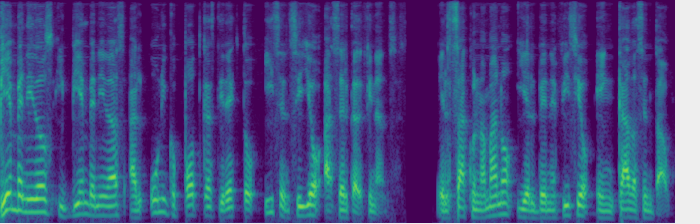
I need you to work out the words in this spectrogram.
Bienvenidos y bienvenidas al único podcast directo y sencillo acerca de finanzas. El saco en la mano y el beneficio en cada centavo.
